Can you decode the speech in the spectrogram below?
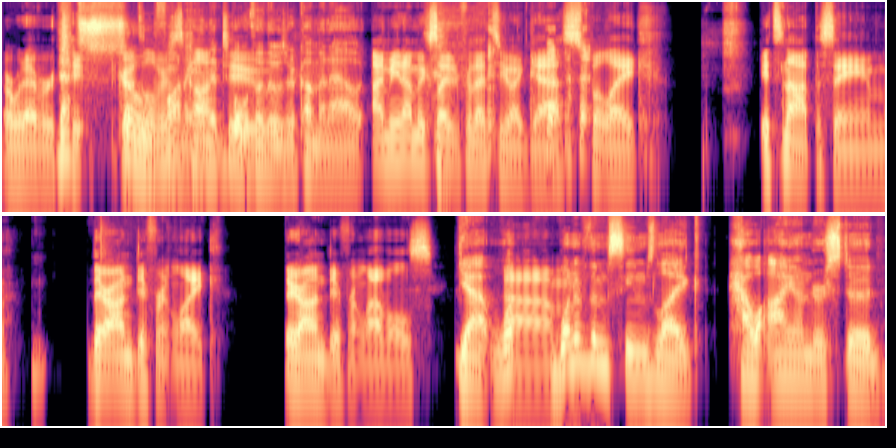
or whatever. that's T- so Godzilla funny Kong that 2. both of those are coming out. I mean, I'm excited for that too, I guess, but like it's not the same. They're on different like they're on different levels. Yeah, what Um, one of them seems like how I understood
